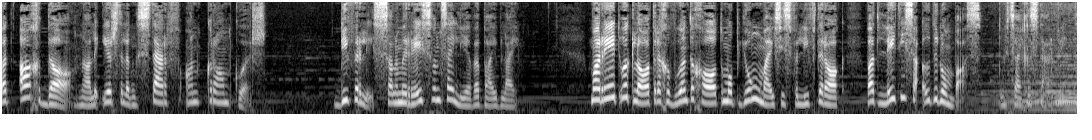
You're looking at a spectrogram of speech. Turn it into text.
wat 8 dae na hulle eersteling sterf aan kraamkoors. Die verlies sal hom die res van sy lewe bybly. Marie het ook later 'n gewoonte gehad om op jong meisies verlief te raak wat Letty se ouderdom was toe sy gesterf het.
